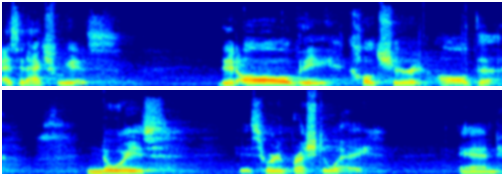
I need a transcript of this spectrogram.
as it actually is. That all the culture and all the noise is sort of brushed away. And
